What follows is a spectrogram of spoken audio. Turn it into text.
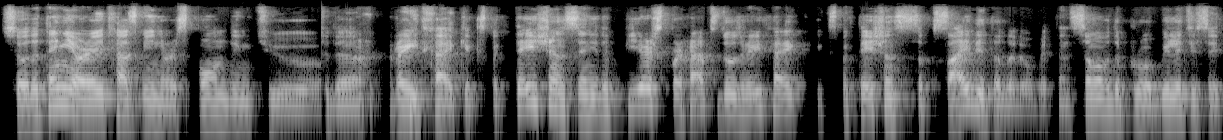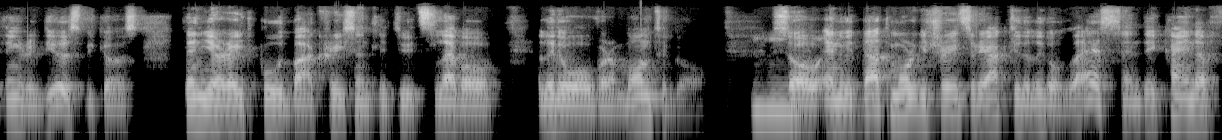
So the 10 year rate has been responding to, to the rate hike expectations, and it appears perhaps those rate hike expectations subsided a little bit, and some of the probabilities, I think, reduced because 10 year rate pulled back recently to its level a little over a month ago. Mm-hmm. So, and with that, mortgage rates reacted a little less, and they kind of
